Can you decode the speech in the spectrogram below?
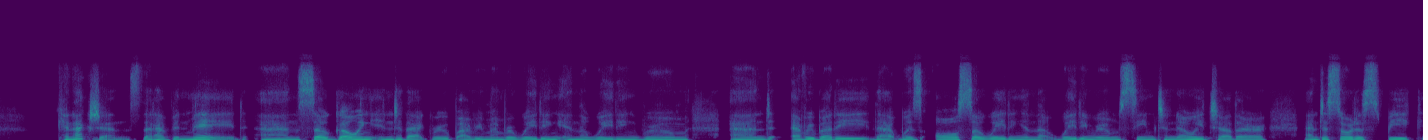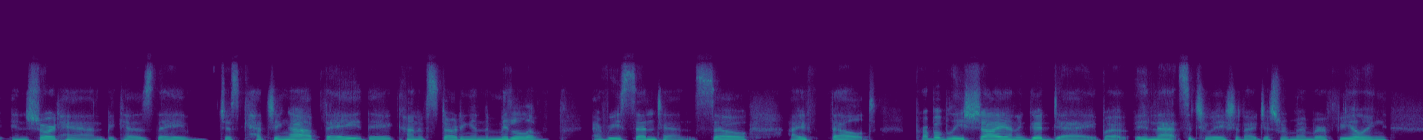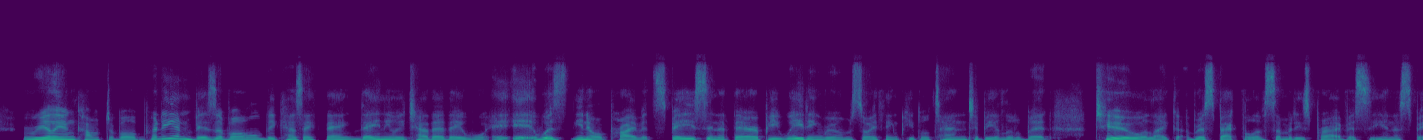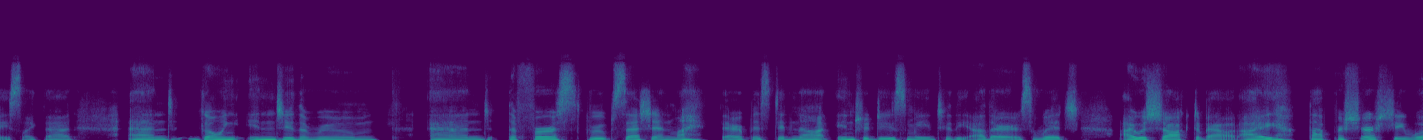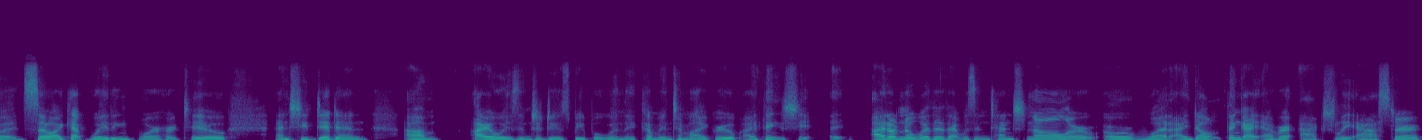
connections that have been made. And so going into that group, I remember waiting in the waiting room, and everybody that was also waiting in the waiting room seemed to know each other and to sort of speak in shorthand because they just catching up. They they kind of starting in the middle of every sentence. So I felt probably shy on a good day, but in that situation, I just remember feeling really uncomfortable, pretty invisible because I think they knew each other. They it was, you know, a private space in a therapy waiting room, so I think people tend to be a little bit too like respectful of somebody's privacy in a space like that. And going into the room and the first group session, my therapist did not introduce me to the others, which I was shocked about. I thought for sure she would. So I kept waiting for her too. And she didn't. Um, I always introduce people when they come into my group. I think she, I don't know whether that was intentional or or what. I don't think I ever actually asked her,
